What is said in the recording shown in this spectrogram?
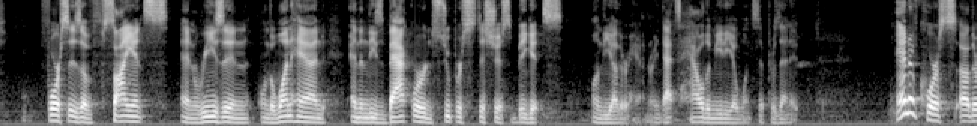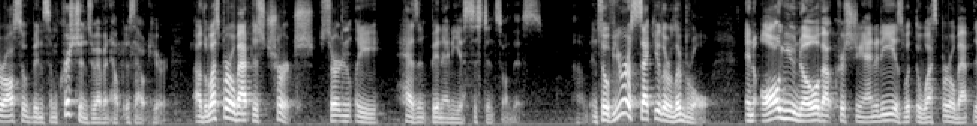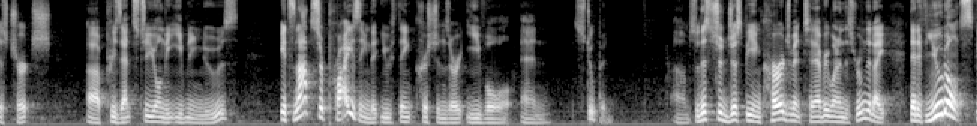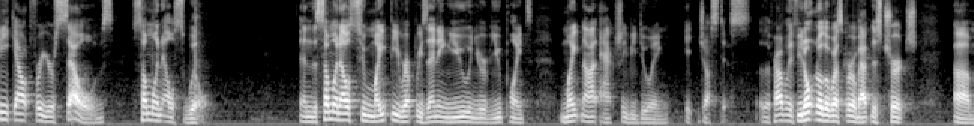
forces of science and reason on the one hand, and then these backward, superstitious bigots on the other hand, right? That's how the media wants to present it. And of course, uh, there also have been some Christians who haven't helped us out here. Uh, the Westboro Baptist Church certainly hasn't been any assistance on this. Um, and so if you're a secular liberal and all you know about Christianity is what the Westboro Baptist Church uh, presents to you on the evening news, it's not surprising that you think Christians are evil and stupid. Um, so, this should just be encouragement to everyone in this room tonight that if you don't speak out for yourselves, someone else will. And the someone else who might be representing you and your viewpoints might not actually be doing it justice. The problem, if you don't know the Westboro Baptist Church, um,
